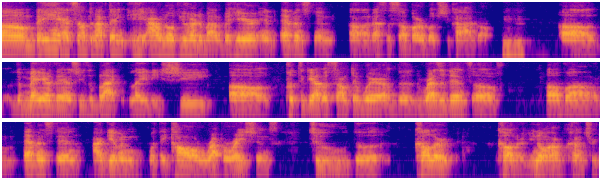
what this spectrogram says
Um, they had something. I think he, I don't know if you heard about it, but here in Evanston, uh, that's a suburb of Chicago hmm uh, the mayor there, she's a black lady. She uh, put together something where the residents of of um, Evanston are given what they call reparations to the colored color. You know, I'm country.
